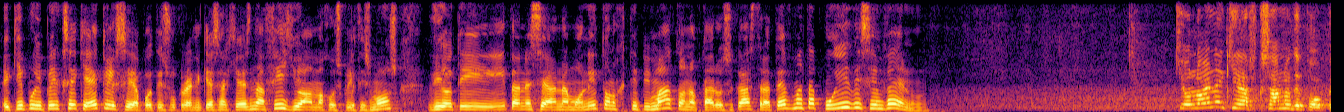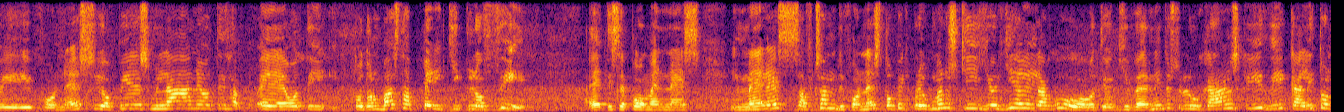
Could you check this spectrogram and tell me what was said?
εκεί που υπήρξε και έκκληση από τις Ουκρανικές αρχές να φύγει ο άμαχος πληθυσμός, διότι ήταν σε αναμονή των χτυπημάτων από τα ρωσικά στρατεύματα που ήδη συμβαίνουν. Και όλο ένα και αυξάνονται πόποι οι φωνές, οι οποίες μιλάνε ότι, θα, ε, ότι το Ντονμπάς θα περικυκλωθεί ε, τις επόμενες ημέρε. Αυξάνονται οι φωνές. Το είπε και προηγουμένως και η Γεωργία Λιλαγού ότι ο κυβερνήτης του Λουχάνσκ ήδη καλεί τον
